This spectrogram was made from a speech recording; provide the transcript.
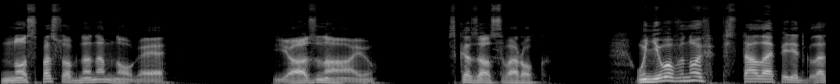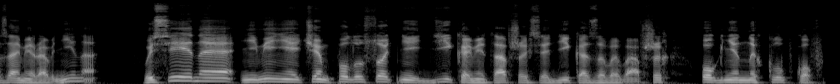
но способна на многое. — Я знаю, — сказал Сварог. У него вновь встала перед глазами равнина, усеянная не менее чем полусотней дико метавшихся, дико завывавших огненных клубков.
